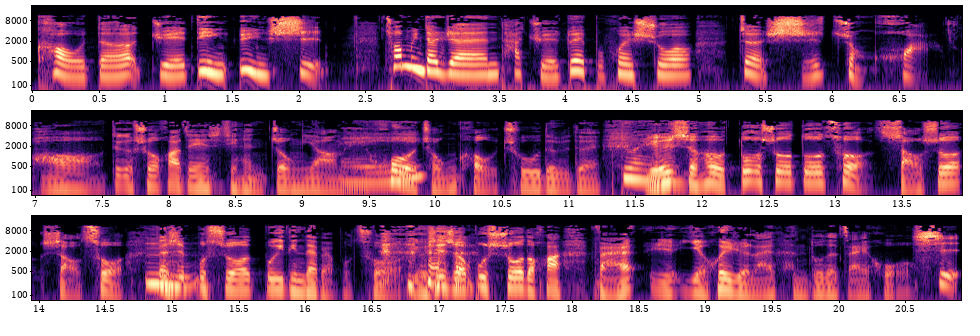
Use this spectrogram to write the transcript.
口德决定运势。聪明的人，他绝对不会说这十种话。哦，这个说话这件事情很重要呢哎，祸从口出，对不对？对有些时候多说多错，少说少错，嗯但是不说不一定代表不错。有些时候不说的话，反而也也会惹来很多的灾祸。是，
